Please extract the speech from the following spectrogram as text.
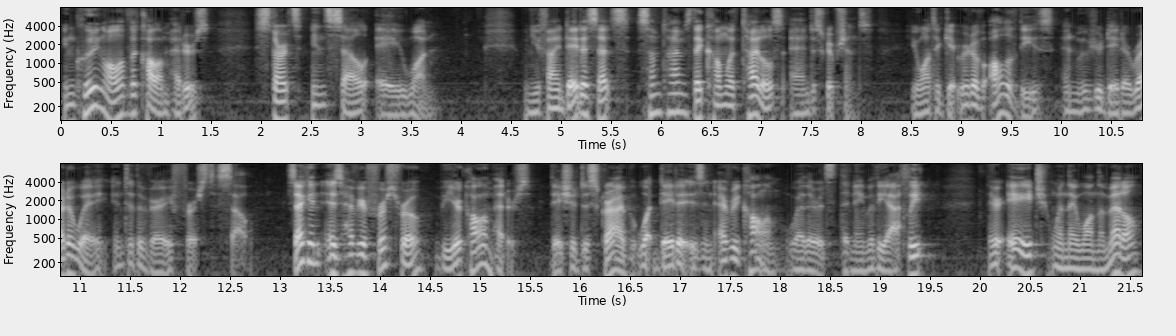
including all of the column headers, starts in cell A1. When you find data sets, sometimes they come with titles and descriptions. You want to get rid of all of these and move your data right away into the very first cell. Second is have your first row be your column headers. They should describe what data is in every column, whether it's the name of the athlete, their age when they won the medal,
